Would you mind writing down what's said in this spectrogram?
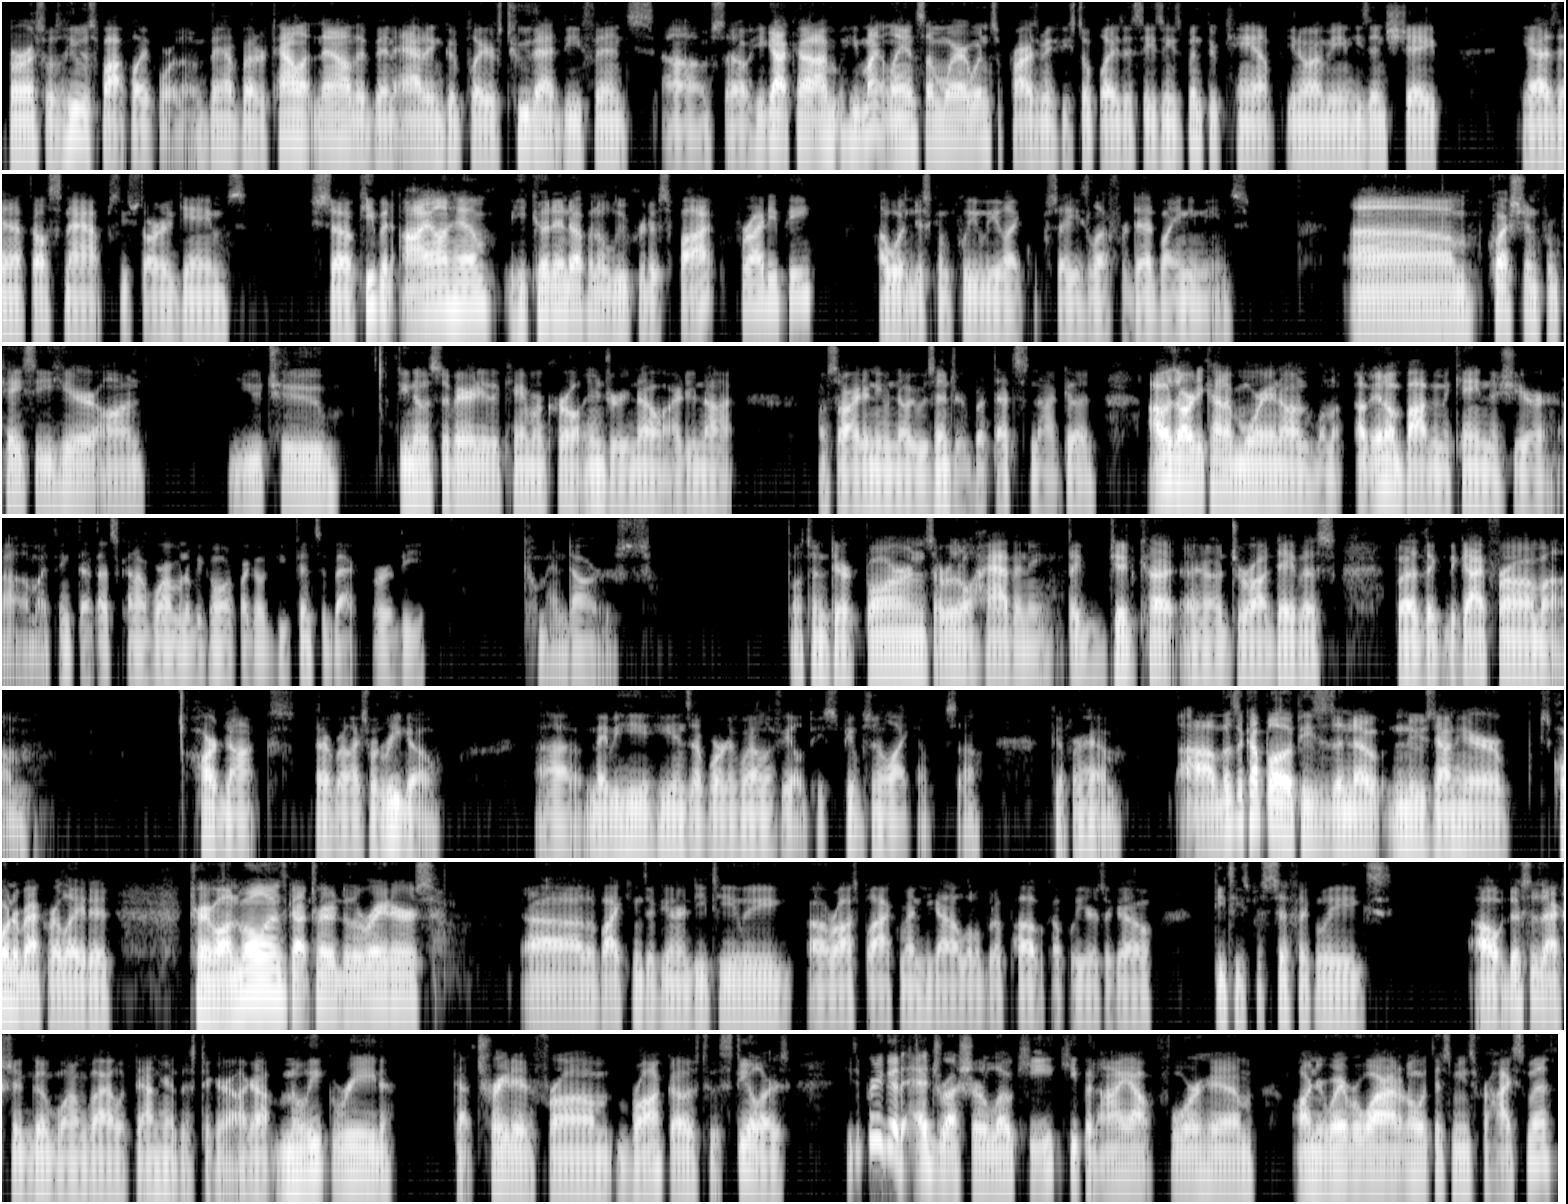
Burris was he was a spot play for them. They have better talent now. They've been adding good players to that defense. Um, so he got cut. I'm, he might land somewhere. It wouldn't surprise me if he still plays this season. He's been through camp. You know what I mean? He's in shape. He has NFL snaps. He started games. So keep an eye on him. He could end up in a lucrative spot for IDP. I wouldn't just completely like say he's left for dead by any means. Um, question from Casey here on YouTube. Do you know the severity of the Kamren Curl injury? No, I do not. I'm sorry, I didn't even know he was injured, but that's not good. I was already kind of more in on well, in on Bobby McCain this year. Um, I think that that's kind of where I'm going to be going if I go defensive back for the Commanders. Thoughts on Derek Barnes? I really don't have any. They did cut uh, Jarrad Davis, but the the guy from um, Hard Knocks that everybody likes, Rodrigo. Uh, maybe he he ends up working his way on the field. People seem to like him, so good for him. Uh, there's a couple other pieces of note news down here, cornerback related. Trayvon Mullins got traded to the Raiders. Uh, the Vikings, if you're in a DT league, uh, Ross Blacklock, he got a little bit of pub a couple years ago. DT specific leagues. Oh, this is actually a good one. I'm glad I looked down here at this ticker. I got Malik Reed got traded from Broncos to the Steelers. He's a pretty good edge rusher, low key. Keep an eye out for him on your waiver wire. I don't know what this means for Highsmith.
